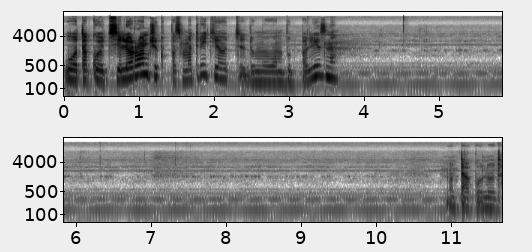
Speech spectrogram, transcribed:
вот такой вот селерончик. Посмотрите, вот, я думаю, вам будет полезно. Так вот. вот.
